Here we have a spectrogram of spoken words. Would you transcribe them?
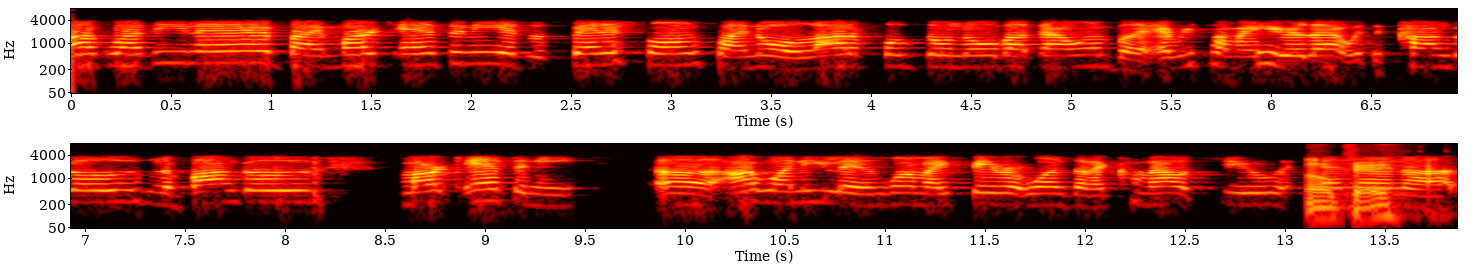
Aguanile by Marc Anthony. It's a Spanish song, so I know a lot of folks don't know about that one. But every time I hear that with the congos and the bongos, Marc Anthony uh, Aguanile is one of my favorite ones that I come out to. Okay. And then uh,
